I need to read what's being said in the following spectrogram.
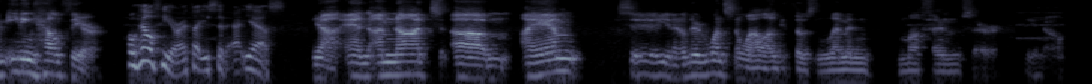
I'm eating healthier. Oh, healthier. I thought you said uh, yes. Yeah, and I'm not. Um, I am. To, you know, there once in a while I'll get those lemon muffins, or you know,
